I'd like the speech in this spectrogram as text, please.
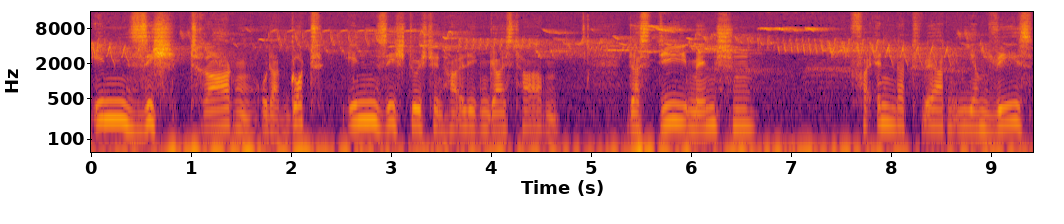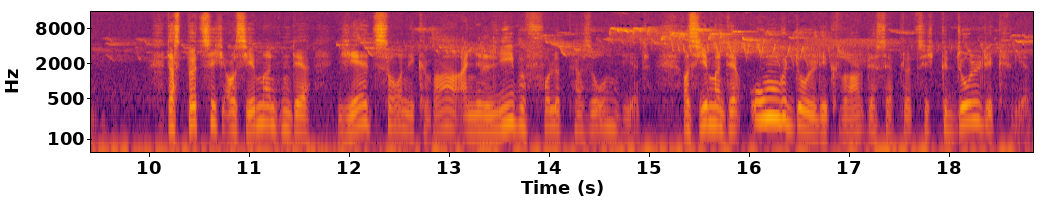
in sich tragen oder Gott in sich durch den Heiligen Geist haben, dass die Menschen verändert werden in ihrem Wesen. Dass plötzlich aus jemandem, der jähzornig war, eine liebevolle Person wird. Aus jemandem, der ungeduldig war, dass er plötzlich geduldig wird.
